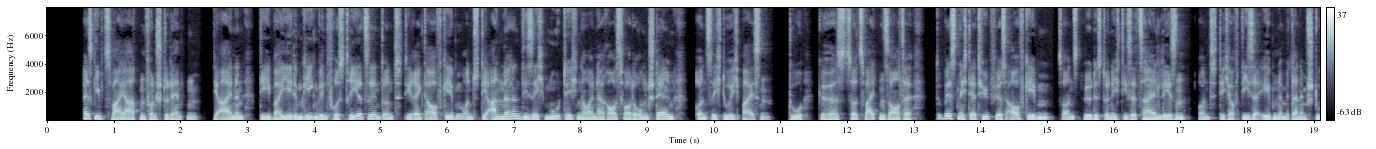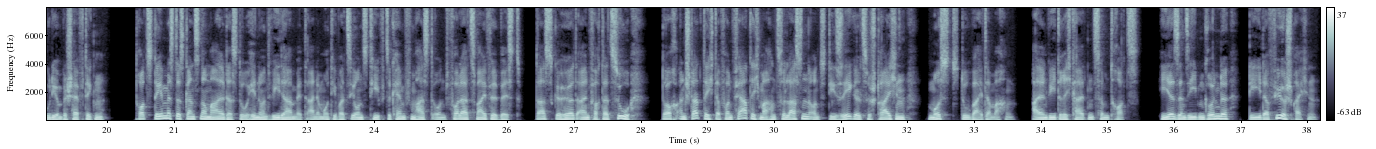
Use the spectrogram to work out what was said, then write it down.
Es gibt zwei Arten von Studenten. Die einen, die bei jedem Gegenwind frustriert sind und direkt aufgeben und die anderen, die sich mutig neuen Herausforderungen stellen und sich durchbeißen. Du gehörst zur zweiten Sorte. Du bist nicht der Typ fürs Aufgeben, sonst würdest du nicht diese Zeilen lesen und dich auf dieser Ebene mit deinem Studium beschäftigen. Trotzdem ist es ganz normal, dass du hin und wieder mit einem Motivationstief zu kämpfen hast und voller Zweifel bist. Das gehört einfach dazu. Doch anstatt dich davon fertig machen zu lassen und die Segel zu streichen, musst du weitermachen. Allen Widrigkeiten zum Trotz. Hier sind sieben Gründe, die dafür sprechen.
